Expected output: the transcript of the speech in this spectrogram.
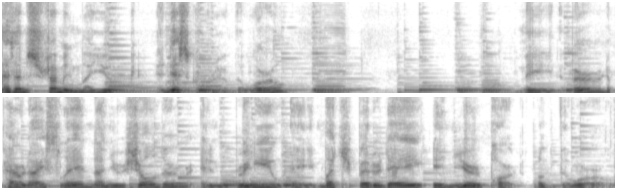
As I'm strumming my uke in this corner of the world, May the bird of paradise land on your shoulder and bring you a much better day in your part of the world.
